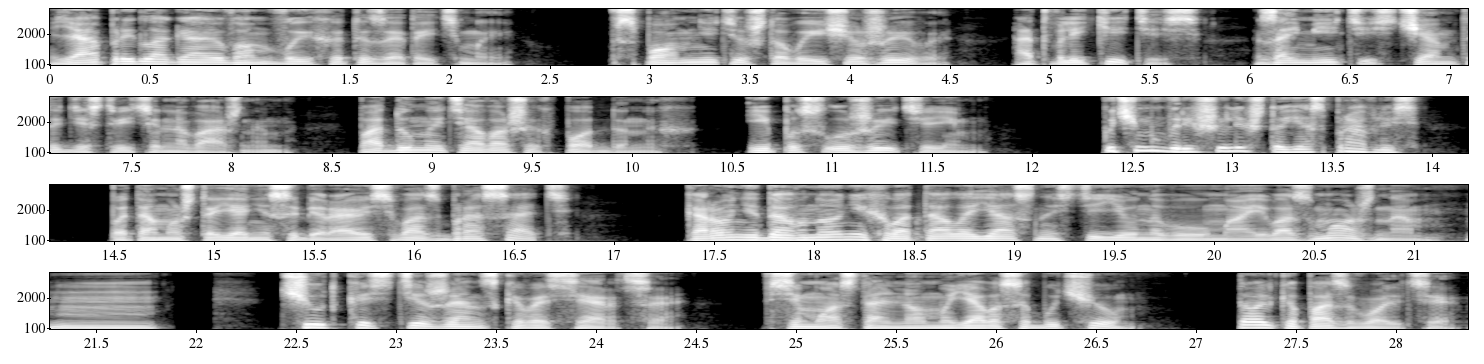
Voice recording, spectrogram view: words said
Я предлагаю вам выход из этой тьмы. Вспомните, что вы еще живы. Отвлекитесь. Займитесь чем-то действительно важным. Подумайте о ваших подданных. И послужите им. Почему вы решили, что я справлюсь? Потому что я не собираюсь вас бросать. Короне давно не хватало ясности юного ума, и, возможно, м -м, чуткости женского сердца. Всему остальному я вас обучу. Только позвольте».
